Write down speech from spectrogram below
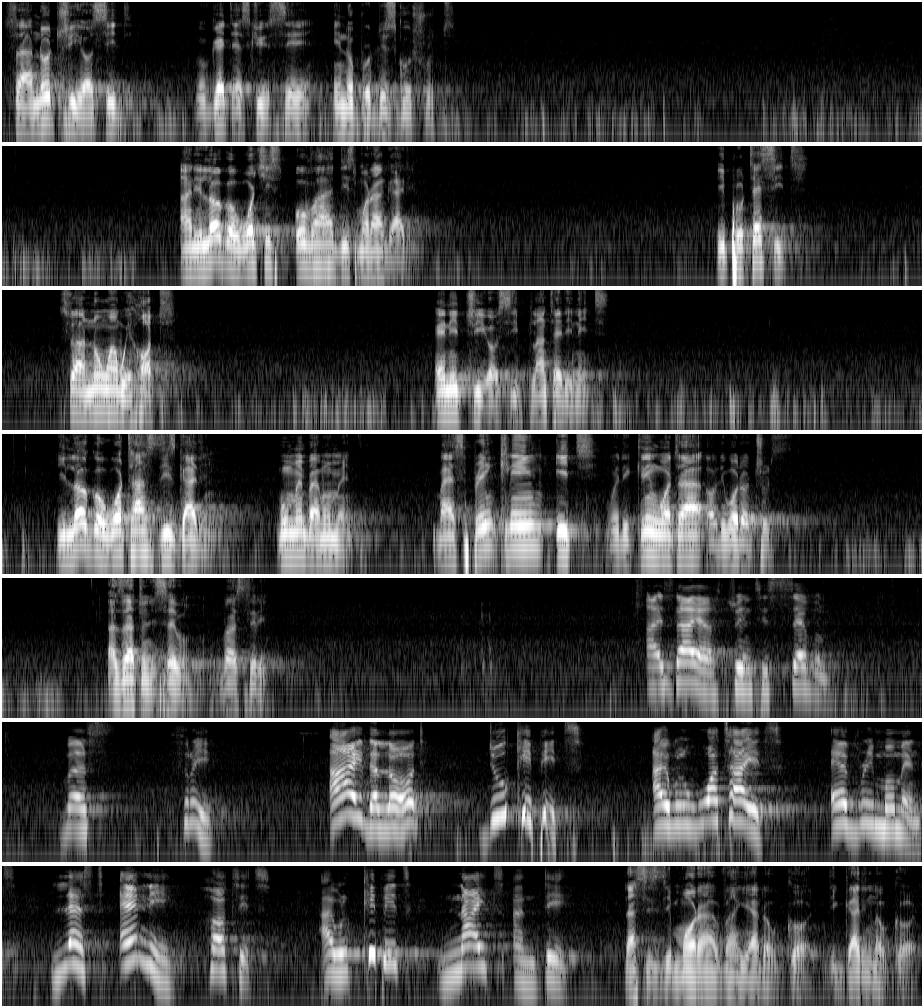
So no tree or seed will get excuse say it no produce good fruit. And the Lord God watches over this moral garden. He protects it so that no one will hurt any tree or seed planted in it. The Lord God waters this garden moment by moment by sprinkling it with the clean water of the word of truth. Isaiah 27, verse 3. Isaiah 27, verse 3. I, the Lord, do keep it. I will water it every moment, lest any hurt it. I will keep it night and day. That is the moral vineyard of God, the garden of God.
